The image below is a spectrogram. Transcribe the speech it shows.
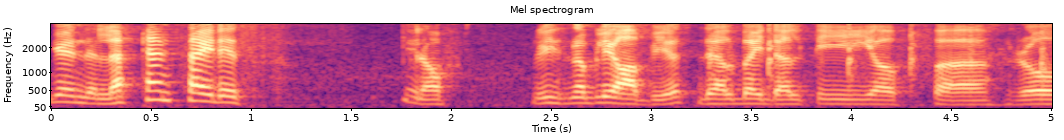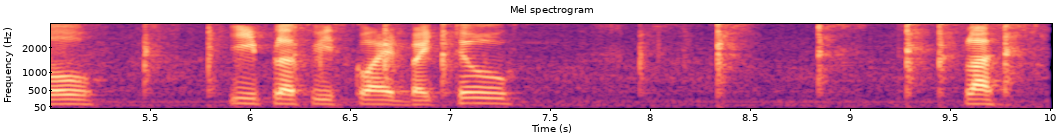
Again the left hand side is you know reasonably obvious del by del T of uh, rho E plus V squared by 2 plus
